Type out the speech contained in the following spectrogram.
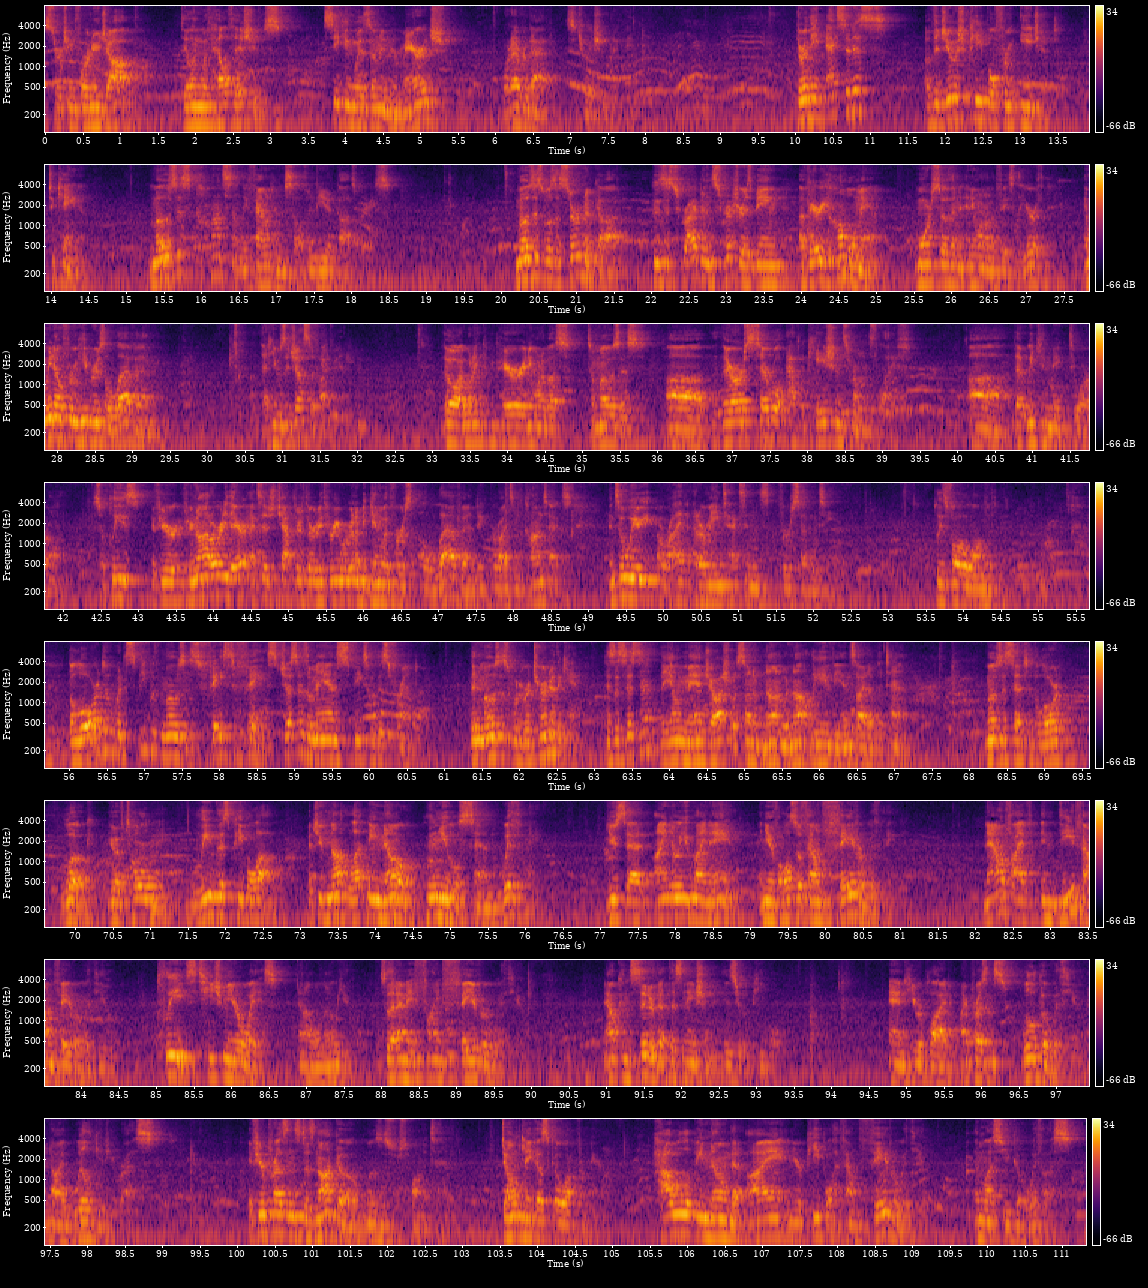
searching for a new job, dealing with health issues, seeking wisdom in your marriage, whatever that situation might be. During the exodus of the Jewish people from Egypt to Canaan, Moses constantly found himself in need of God's grace. Moses was a servant of God who's described in Scripture as being a very humble man, more so than anyone on the face of the earth. And we know from Hebrews 11 that he was a justified man. Though I wouldn't compare any one of us to Moses, uh, there are several applications from his life uh, that we can make to our own. So please, if you're if you're not already there, Exodus chapter 33, we're going to begin with verse 11 to provide some context until we arrive at our main text in verse 17. Please follow along with me. The Lord would speak with Moses face to face, just as a man speaks with his friend. Then Moses would return to the camp. His assistant, the young man Joshua, son of Nun, would not leave the inside of the tent. Moses said to the Lord, Look, you have told me, lead this people up, but you've not let me know whom you will send with me. You said, I know you by name, and you have also found favor with me. Now, if I've indeed found favor with you, Please teach me your ways, and I will know you, so that I may find favor with you. Now consider that this nation is your people. And he replied, My presence will go with you, and I will give you rest. If your presence does not go, Moses responded to him, don't make us go up from. How will it be known that I and your people have found favor with you unless you go with us?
